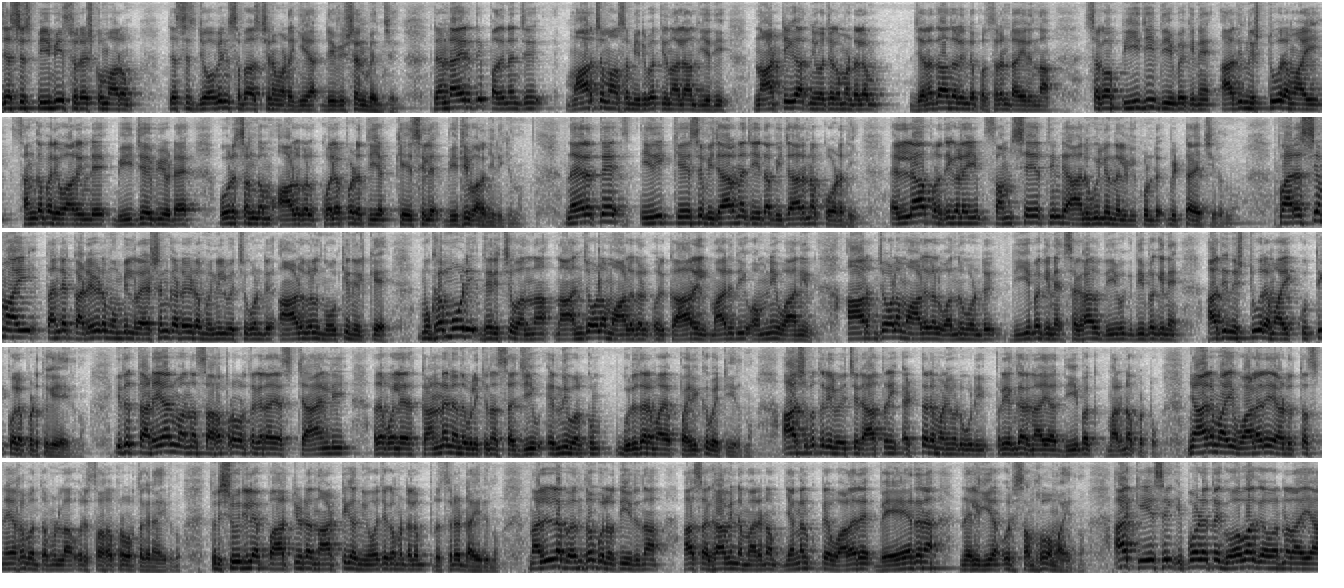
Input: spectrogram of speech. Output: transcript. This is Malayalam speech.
ജസ്റ്റിസ് പി ബി സുരേഷ് കുമാറും ജസ്റ്റിസ് ജോബിൻ സെബാസ്റ്റ്യനും അടങ്ങിയ ഡിവിഷൻ ബെഞ്ച് രണ്ടായിരത്തി പതിനഞ്ച് മാർച്ച് മാസം ഇരുപത്തിനാലാം തീയതി നാട്ടിക നിയോജകമണ്ഡലം ജനതാദളിന്റെ പ്രസിഡന്റായിരുന്ന സഹോ പി ജി ദീപകിനെ അതിനിഷ്ഠൂരമായി സംഘപരിവാറിന്റെ ബി ജെ പിയുടെ ഒരു സംഘം ആളുകൾ കൊലപ്പെടുത്തിയ കേസിലെ വിധി പറഞ്ഞിരിക്കുന്നു. നേരത്തെ ഈ കേസ് വിചാരണ ചെയ്ത വിചാരണ കോടതി എല്ലാ പ്രതികളെയും സംശയത്തിന്റെ ആനുകൂല്യം നൽകിക്കൊണ്ട് വിട്ടയച്ചിരുന്നു. പരസ്യമായി തന്റെ കടയുടെ മുമ്പിൽ റേഷൻ കടയുടെ മുന്നിൽ വെച്ചുകൊണ്ട് ആളുകൾ നോക്കി നിൽക്കെ മുഖംമൂടി ധരിച്ചു വന്ന അഞ്ചോളം ആളുകൾ ഒരു കാറിൽ മാരുതി ഒമ്നി വാനിൽ ആറഞ്ചോളം ആളുകൾ വന്നുകൊണ്ട് ദീപകിനെ സഖാവ് ദീപക് ദീപകിനെ അതിനിഷ്ഠൂരമായി കുത്തിക്കൊലപ്പെടുത്തുകയായിരുന്നു. ഇത് തടയാൻ വന്ന സഹപ്രവർത്തകരായ സ്റ്റാൻലി അതേപോലെ കണ്ണൻ എന്ന് വിളിക്കുന്ന സജീവ് എന്നിവർക്കും ഗുരുതരമായ പരിക്ക് പറ്റിയിരുന്നു. ആശുപത്രിയിൽ വെച്ച് രാത്രി എട്ടര മണിയോടുകൂടി പ്രിയങ്കരനായ ദീപക് മരണപ്പെട്ടു. ഞാനുമായി വളരെ അടുത്ത സ്നേഹബന്ധമുള്ള ഒരു സഹപ്രവർത്തകനായിരുന്നു. തൃശ്ശൂരിലെ പാർട്ടിയുടെ നാട്ടിക നിയോജക മണ്ഡലം പ്രസിഡന്റായിരുന്നു. നല്ല ബന്ധം പുലർത്തിയിരുന്ന ആ സഖാവിന്റെ മരണം ഞങ്ങൾക്കൊക്കെ വളരെ വേദന നൽകിയ ഒരു സംഭവമായിരുന്നു. ആ കേസിൽ ഇപ്പോഴത്തെ Goa ഗവർണറായ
